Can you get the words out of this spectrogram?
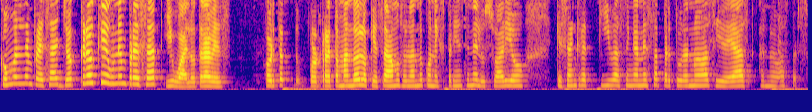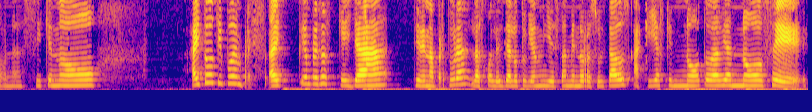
¿Cómo es la empresa? Yo creo que una empresa igual, otra vez, ahorita por, retomando lo que estábamos hablando con experiencia en el usuario, que sean creativas, tengan esta apertura a nuevas ideas, a nuevas personas. Así que no... Hay todo tipo de empresas. Hay empresas que ya tienen apertura, las cuales ya lo tuvieron y están viendo resultados, aquellas que no, todavía no se,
